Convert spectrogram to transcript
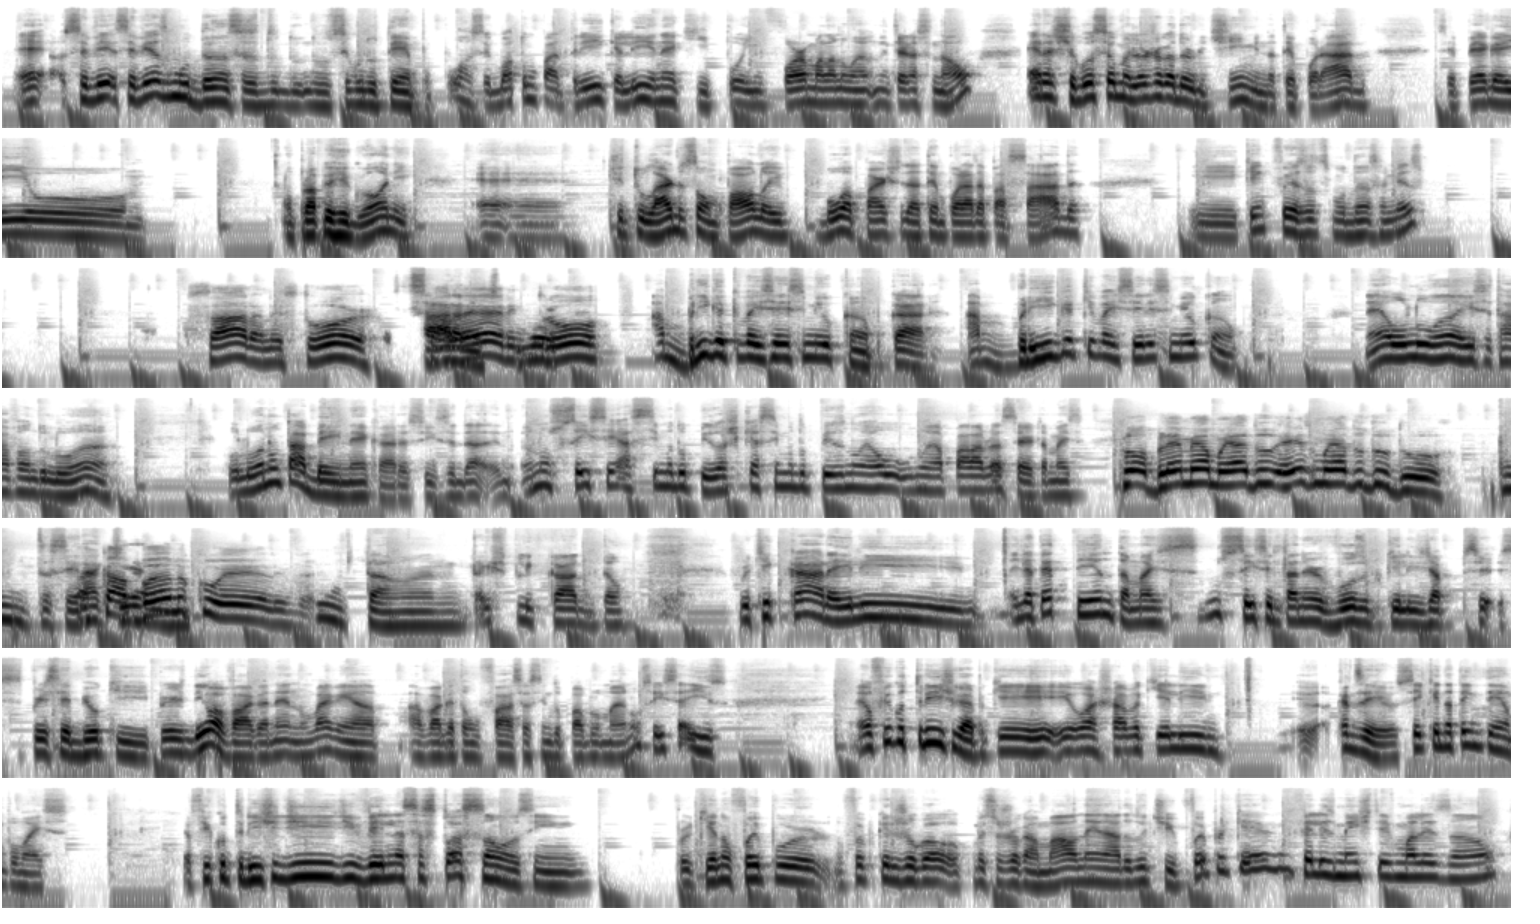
é, você, vê, você vê as mudanças do, do, do, segundo tempo. Porra, você bota um Patrick ali, né? Que, pô, em forma lá no, no, Internacional, era, chegou a ser o melhor jogador do time na temporada. Você pega aí o, o próprio Rigoni, é, titular do São Paulo aí, boa parte da temporada passada. E quem que foi as outras mudanças mesmo? Sara, Nestor, Sara entrou. A briga que vai ser esse meio campo, cara. A briga que vai ser esse meio campo. Né? O Luan aí, você tava falando do Luan. O Luan não tá bem, né, cara? Assim, dá... eu não sei se é acima do peso. Eu acho que acima do peso não é, o... não é a palavra certa, mas. O problema é a mulher do ex-mulher do Dudu. Puta, será tá que. Acabando é... com ele, velho. Puta, mano. Tá explicado então. Porque, cara, ele. Ele até tenta, mas não sei se ele tá nervoso, porque ele já percebeu que perdeu a vaga, né? Não vai ganhar a vaga tão fácil assim do Pablo Maia. Não sei se é isso. Eu fico triste, cara, porque eu achava que ele. Quer dizer, eu sei que ainda tem tempo, mas. Eu fico triste de, de ver ele nessa situação, assim. Porque não foi por. Não foi porque ele jogou, começou a jogar mal, nem nada do tipo. Foi porque, infelizmente, teve uma lesão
